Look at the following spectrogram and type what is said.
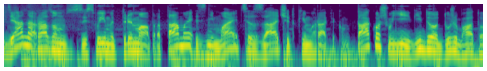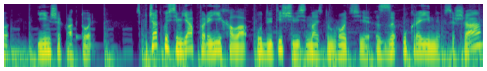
Діана разом зі своїми трьома братами знімається за чітким графіком. Також в її відео дуже багато інших акторів. Спочатку сім'я переїхала у 2018 році з України в США,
